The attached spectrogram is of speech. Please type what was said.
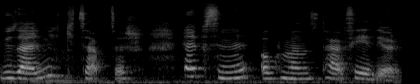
güzel bir kitaptır. Hepsini okumanızı tavsiye ediyorum.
